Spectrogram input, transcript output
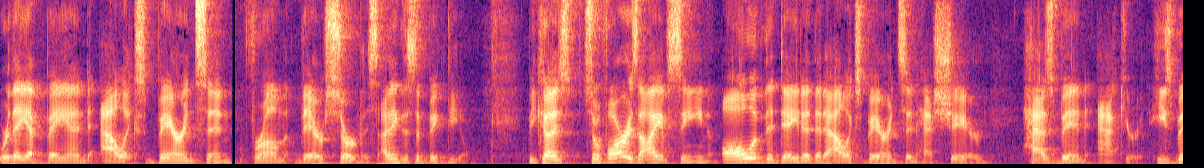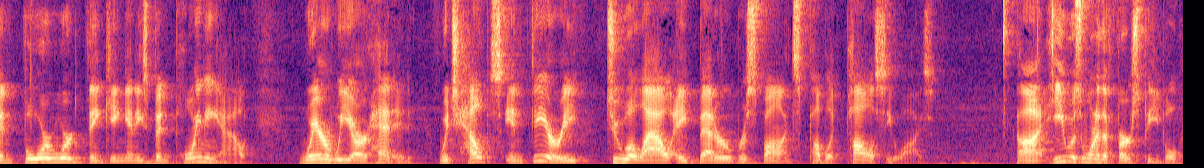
where they have banned Alex Berenson from their service. I think this is a big deal. Because so far as I have seen, all of the data that Alex Berenson has shared has been accurate. He's been forward thinking and he's been pointing out where we are headed, which helps, in theory, to allow a better response public policy wise. Uh, he was one of the first people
